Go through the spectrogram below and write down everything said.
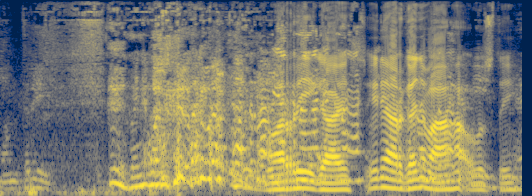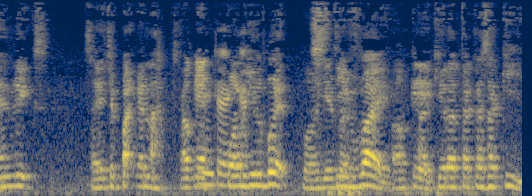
Monterey. Banyak banget. Ngeri guys. Ini harganya mahal. Jimi Hendrix. Saya cepatkan lah. Oke. Oke. Paul Gilbert, Paul Steve Gilbert. Vai, Oke. Akira Takasaki,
